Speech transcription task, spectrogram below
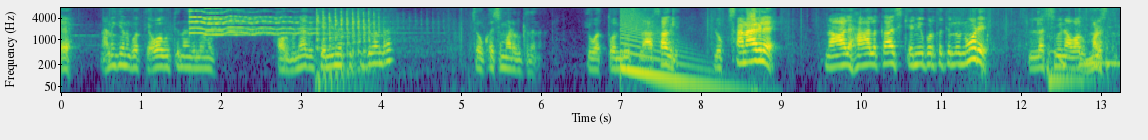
ಏ, ನನಗೇನು ಗೊತ್ತು, ಯಾವಾಗ ತಿನ್ನಂಗಿಲ್ಲ ನೋಡಿ. ಅವ್ರ ಮನ್ಯಾಗ ಕೆನಿನ ತಿತ್ತಿದ್ರು ಅಂದ್ರೆ? ಚೌಕಾಸಿ ಮಾಡ್ಬೇಕು ಇದನ್ನು. ಇವತ್ತೊಂದು ದಿವಸ ಲಾಸ್ ಆಗಲಿ ಲುಕ್ಸಾನ್ ಆಗಲಿ ನಾಳೆ ಹಾಲು ಕಾಸಿ ಕೆನಿ ಬರ್ತೈತಿಲ್ಲ ನೋಡಿ ಲಕ್ಷ್ಮಿನ ಅವಾಗ ಮಾಡಿಸ್ತಾನೆ.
